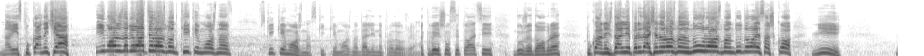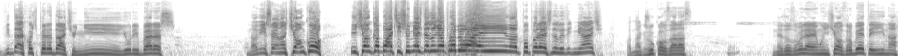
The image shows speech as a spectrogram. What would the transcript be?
Навіс Пуканича. І може забивати Розман. Скільки можна. Скільки можна, скільки можна, далі не продовжуємо. Так вийшов з ситуації дуже добре. Пуканич, дальня передача на Розмана. Ну, Розман, ну давай, Сашко. Ні. Віддай хоч передачу. Ні, Юрій Береш. Навішує на чонку. І чонка бачить, що м'яч де до нього пробиває. І над поперечний летить м'яч. Однак Жуков зараз не дозволяє йому нічого зробити. І на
